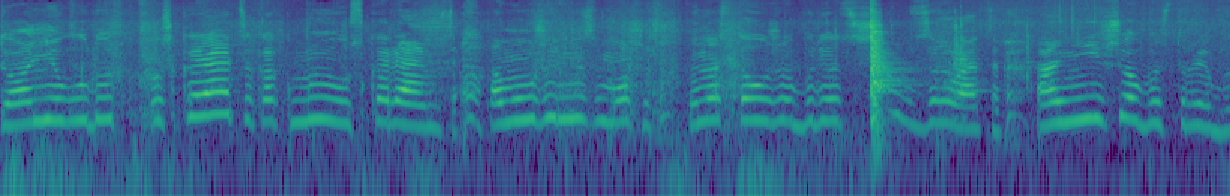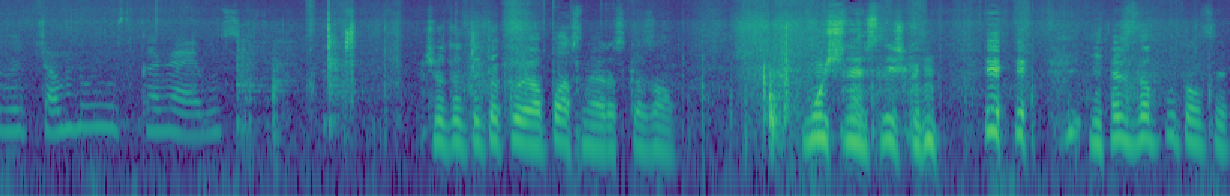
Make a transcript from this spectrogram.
то они будут ускоряться, как мы ускоряемся. А мы уже не сможем. У нас-то уже будет все взрываться, а они еще быстрее будут, чем мы ускоряемся. Что-то ты такое опасное рассказал. Мощная слишком. Я же запутался.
